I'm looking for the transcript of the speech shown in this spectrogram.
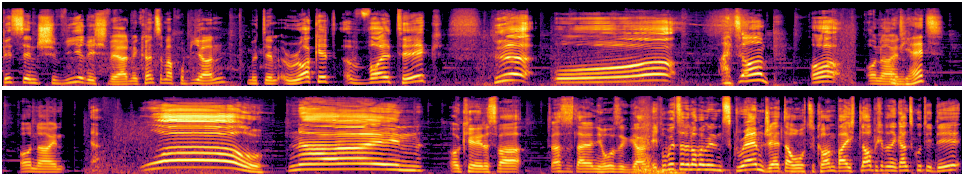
bisschen schwierig werden. Wir können es mal probieren. Mit dem Rocket Voltic. Oh. Als ob. Oh. Oh nein. Und jetzt? Oh nein. Wow! Nein! Okay, das war... Das ist leider in die Hose gegangen. Ich probiere jetzt aber nochmal mit dem Scramjet da hochzukommen, weil ich glaube, ich habe eine ganz gute Idee,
